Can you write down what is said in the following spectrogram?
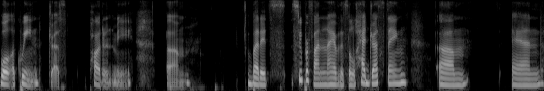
Well, a queen dress, pardon me. Um, but it's super fun, and I have this little headdress thing, um, and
